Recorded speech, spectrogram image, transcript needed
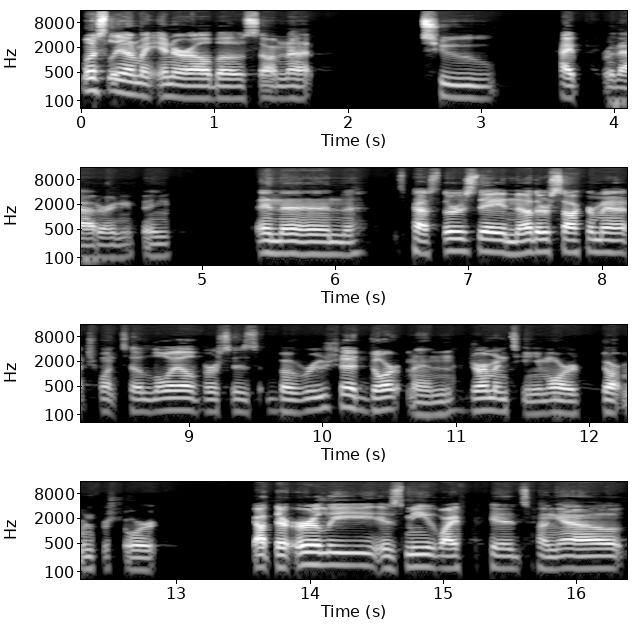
mostly on my inner elbow, so I'm not too hyped for that or anything. And then this past Thursday, another soccer match went to Loyal versus Borussia Dortmund, German team or Dortmund for short. Got there early. Is me, wife, kids hung out.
